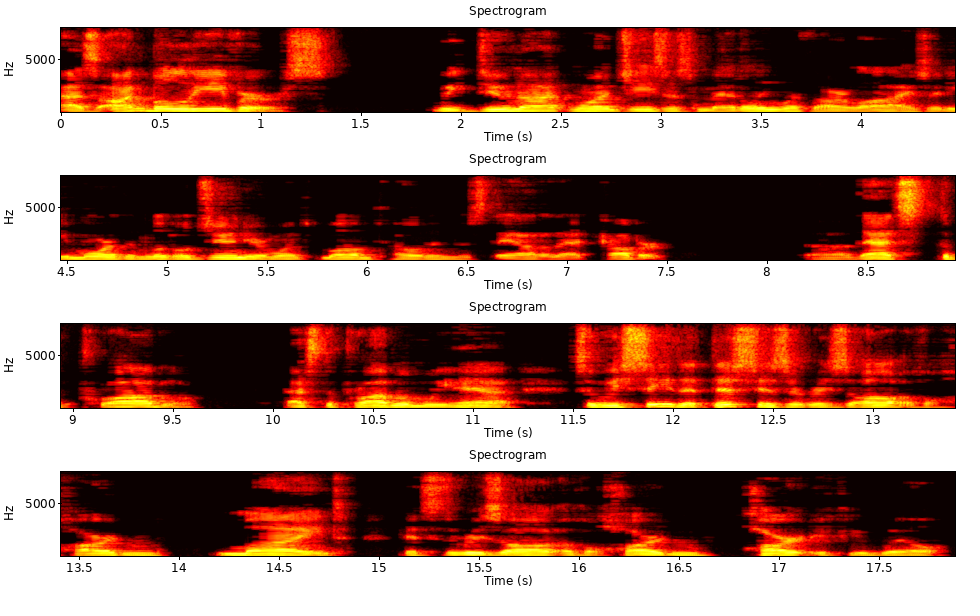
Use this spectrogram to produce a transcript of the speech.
as unbelievers, we do not want Jesus meddling with our lives any more than little Junior wants mom telling him to stay out of that cupboard. Uh, that's the problem. That's the problem we have. So we see that this is a result of a hardened mind. It's the result of a hardened heart, if you will.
